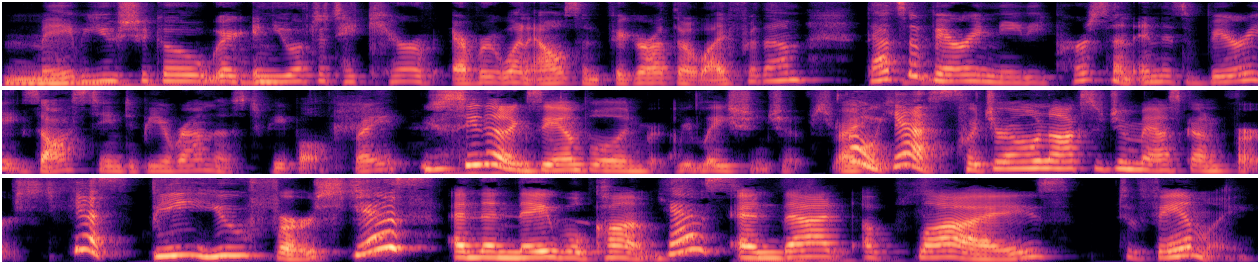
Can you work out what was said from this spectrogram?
maybe you should go and you have to take care of everyone else and figure out their life for them. That's a very needy person. And it's very exhausting to be around those two people. Right. you see that example in relationships, right? Oh, yes. Put your own oxygen mask on first. Yes. Be you first. Yes. And then they will come. Yes. And that applies to family.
